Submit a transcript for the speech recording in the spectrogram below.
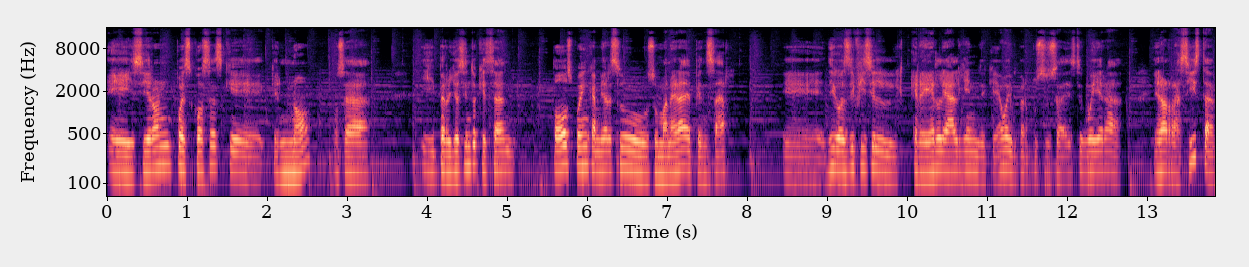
e hicieron pues cosas que, que no, o sea, y, pero yo siento que están, todos pueden cambiar su, su manera de pensar. Eh, digo, es difícil creerle a alguien de que, oye, pero pues, o sea, este güey era, era racista,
